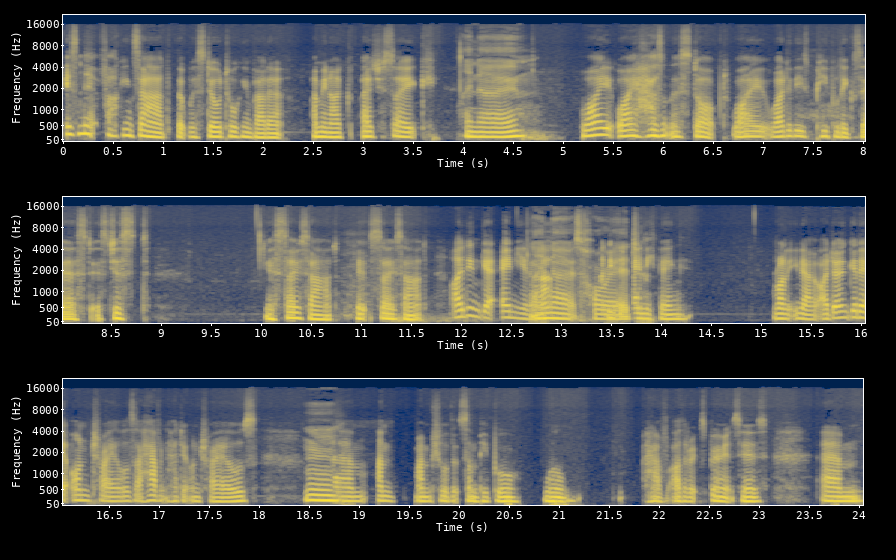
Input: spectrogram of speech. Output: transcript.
Isn't it fucking sad that we're still talking about it? I mean, I, I just like. i know why why hasn't this stopped? Why why do these people exist? It's just it's so sad. It's so sad. I didn't get any of that. i know it's I didn't get horrid. anything running you know i don't get it on trails. I haven't had it on trails. Mm. um i'm i'm sure that some people will have other experiences. Um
